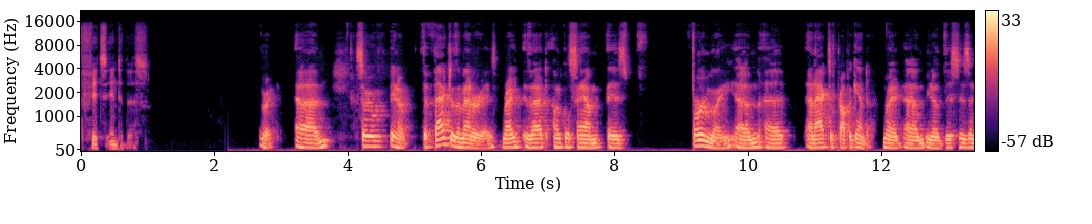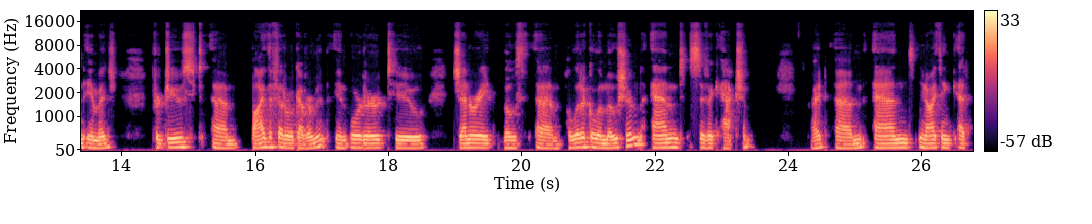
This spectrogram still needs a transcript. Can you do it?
fits into this. Right. Um, so, you know, the fact of the matter is, right, that Uncle Sam is firmly um, uh, an act of propaganda, right? Um, you know, this is an image produced um, by the federal government in order to generate both um, political emotion and civic action, right? Um, and, you know, I think at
